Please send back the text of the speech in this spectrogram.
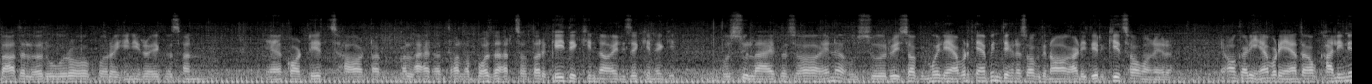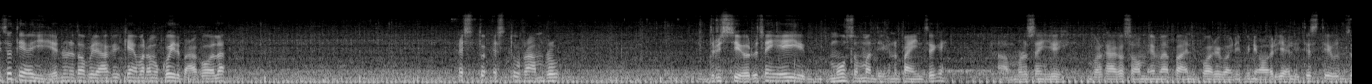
बादलहरू वरपर हिँडिरहेको छन्। यहाँ कटेज छ टक्क लाएर तल बजार छ तर केही देखिन्न अहिले चाहिँ किनकि हुस्सु लागेको छ होइन? हुस्सुहरू सबै मैले यहाँबाट त्यहाँ पनि देख्न सक्दिनँ अगाडितिर के छ भनेर। अगाडि यहाँबाट यहाँ त अब खाली नै छ त्यहाँ हेर्नु न तपाईँले आफै क्यामेरामा कैद भएको होला। यस्तो यस्तो राम्रो दृश्यहरू चाहिँ यही मौसममा देख्न पाइन्छ क्या हाम्रो चाहिँ यही बर्खाको समयमा पानी पऱ्यो भने पनि हरियाली त्यस्तै हुन्छ।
